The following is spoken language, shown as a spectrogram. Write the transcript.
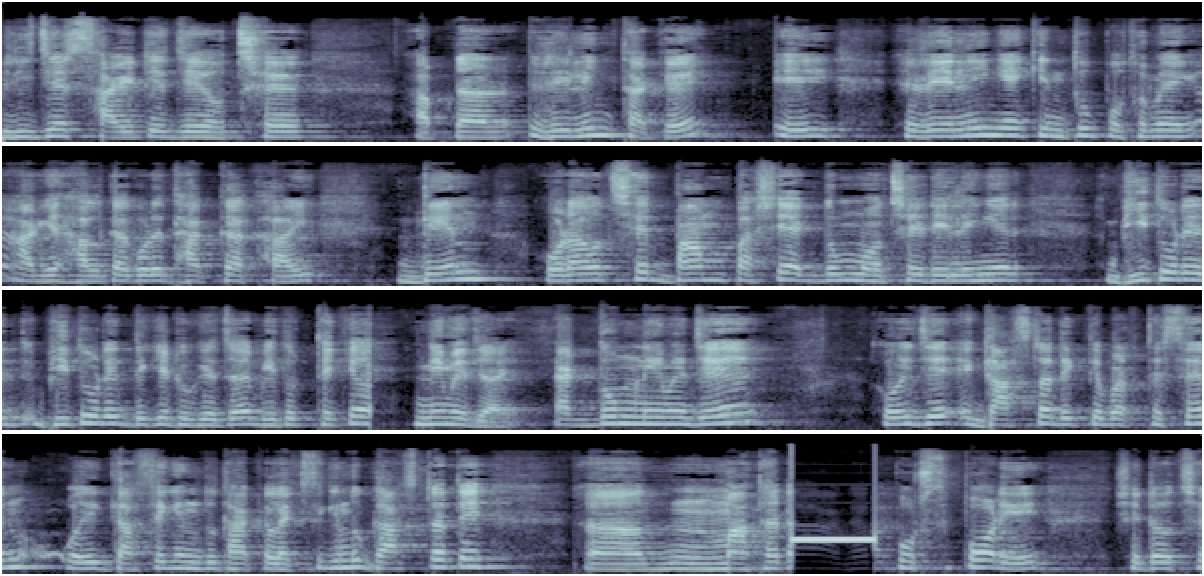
ব্রিজের সাইডে যে হচ্ছে আপনার রেলিং থাকে, এই রেলিং এ কিন্তু প্রথমে আগে হালকা করে ধাক্কা খায় দেন ওরা হচ্ছে বাম পাশে একদম হচ্ছে রেলিং এর ভিতরে, ভিতরের দিকে ঢুকে যায়, ভিতর থেকে নেমে যায়। একদম নেমে যেয়ে ওই যে গাছটা দেখতে পারতেছেন, ওই গাছে কিন্তু থাকা লাগছে। কিন্তু গাছটাতে মাথাটা পড়ছে পরে, সেটা হচ্ছে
